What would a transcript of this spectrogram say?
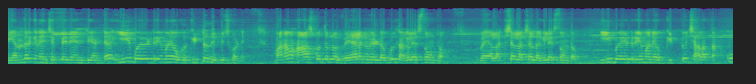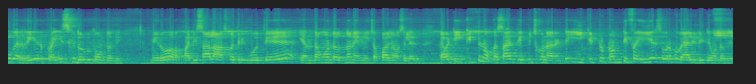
మీ అందరికీ నేను చెప్పేది ఏంటి అంటే ఈ బయోట్రీమ్ అనే ఒక కిట్ను తెప్పించుకోండి. మనం ఆసుపత్రిలో వేలకు వేల డబ్బులు తగలేస్తూ ఉంటాం. వే- లక్షలు తగిలేస్తూ ఉంటాం. ఈ బయోట్రీమ్ అనే ఒక కిట్టు చాలా తక్కువగా రేర్ ప్రైస్కి దొరుకుతూ ఉంటుంది. మీరు పదిసార్లు ఆసుపత్రికి పోతే ఎంత అమౌంట్ అవుతుందో నేను మీకు చెప్పాల్సిన అవసరం లేదు. కాబట్టి ఈ కిట్ను ఒకసారి తెప్పించుకున్నారంటే ఈ కిట్టు ట్వంటీ ఫైవ్ ఇయర్స్ వరకు వ్యాలిడిటీ ఉంటుంది.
